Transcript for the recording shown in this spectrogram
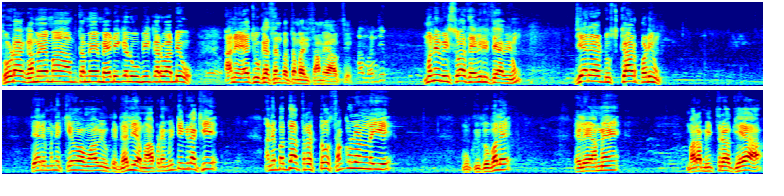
થોડા ગમે એમાં તમે મેડિકલ ઊભી કરવા દો અને એજ્યુકેશન પર તમારી સામે આવશે. મને વિશ્વાસ એવી રીતે આવ્યું જ્યારે આ દુષ્કાળ પડ્યું ત્યારે મને કહેવામાં આવ્યું કે, નલિયામાં આપણે મિટિંગ રાખીએ અને બધા ટ્રસ્ટો સંકલન લઈએ. હું કીધું, ભલે. એટલે અમે, મારા મિત્ર ગયા.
